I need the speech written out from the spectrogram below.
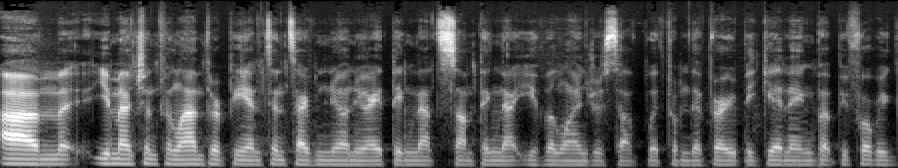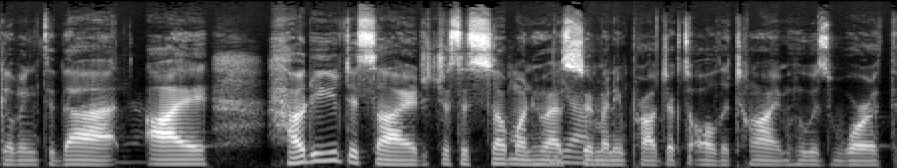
um, you mentioned philanthropy, and since I've known you, I think that's something that you've aligned yourself with from the very beginning. But before we go into that, I, how do you decide, just as someone who has so many projects all the time, who is worth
